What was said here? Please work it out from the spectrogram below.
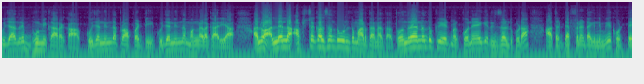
ಕುಜ ಅಂದರೆ ಭೂಮಿಕಾರಕ. ಕುಜನಿಂದ ಪ್ರಾಪರ್ಟಿ ಕುಜನಿಂದ ಮಂಗಳ ಕಾರ್ಯ. ಅಲ್ವಾ? ಅಲ್ಲೆಲ್ಲ ಅಬ್ಸ್ಟಕಲ್ಸ್ ಅಂತೂ ಉಂಟು ಮಾಡ್ತಾನೆ ಆತ. ಅನ್ನೋದು ಕ್ರಿಯೇಟ್ ಮಾಡಿ, ಕೊನೆಗೆ ರಿಸಲ್ಟ್ ಕೂಡ ಆತ ಡೆಫಿನೆಟ್ ಆಗಿ ನಿಮಗೆ ಕೊಟ್ಟೇ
